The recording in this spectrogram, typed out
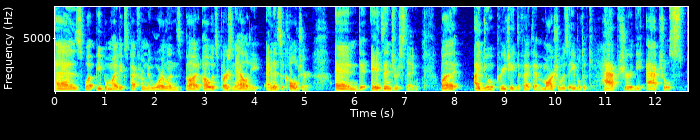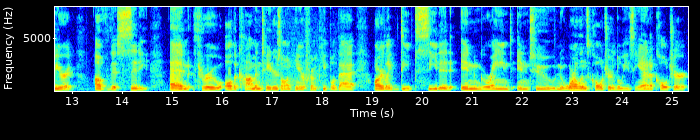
as what people might expect from New Orleans, but oh, it's personality and it's a culture. And it's interesting. But I do appreciate the fact that Marshall was able to capture the actual spirit of this city and through all the commentators on here from people that are like deep seated, ingrained into New Orleans culture, Louisiana culture,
